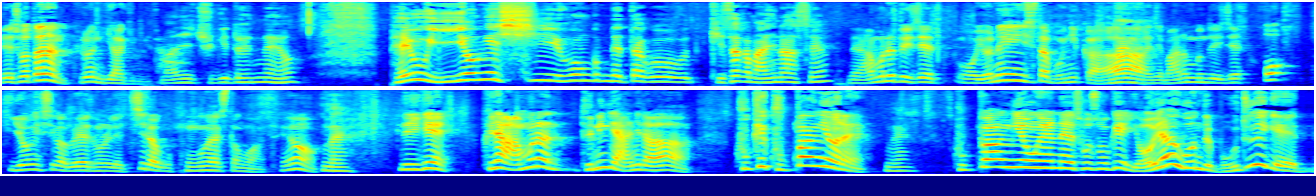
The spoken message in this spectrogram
내줬다는 그런 이야기입니다. 많이 주기도 했네요. 배우 이영애 씨 후원금 냈다고 기사가 많이 나왔어요? 네, 아무래도 이제 어, 연예인이시다 보니까 네. 이제 많은 분들이 이제 어 이영애 씨가 왜 돈을 냈지라고 궁금해했던 것 같아요. 네. 근데 이게 그냥 아무나 드는 게 아니라 국회 국방위원회, 네. 국방위원회 소속의 여야 의원들 모두에게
